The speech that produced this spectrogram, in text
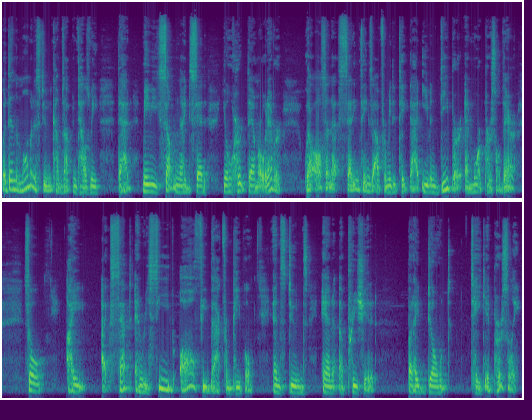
But then the moment a student comes up and tells me that maybe something I'd said, you know, hurt them or whatever, well, all of a sudden that's setting things up for me to take that even deeper and more personal there. So I accept and receive all feedback from people and students and appreciate it. But I don't take it personally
